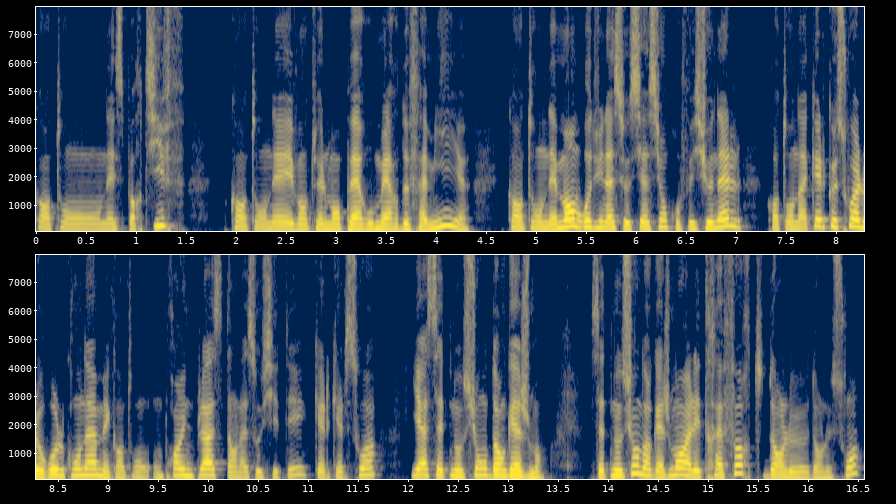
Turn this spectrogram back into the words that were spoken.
quand on est sportif, quand on est éventuellement père ou mère de famille, quand on est membre d'une association professionnelle, quand on a quel que soit le rôle qu'on a, mais quand on, prend une place dans la société, quelle qu'elle soit, il y a cette notion d'engagement. Cette notion d'engagement, elle est très forte dans le, dans le soin.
